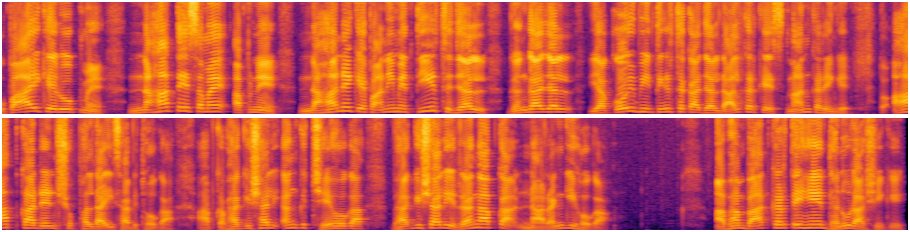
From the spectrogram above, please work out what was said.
उपाय के रूप में नहाते समय अपने नहाने के पानी में तीर्थ जल, गंगा जल या कोई भी तीर्थ का जल डाल करके स्नान करेंगे तो आपका दिन शुभ फलदायी साबित होगा। आपका भाग्यशाली अंक छः होगा। भाग्यशाली रंग आपका नारंगी होगा। अब हम बात करते हैं धनु राशि की।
